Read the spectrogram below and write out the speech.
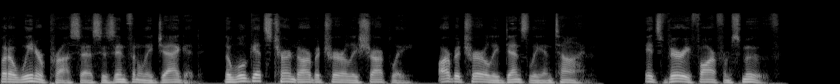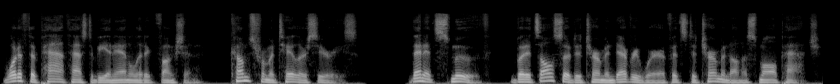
But a Wiener process is infinitely jagged, the wheel gets turned arbitrarily sharply, arbitrarily densely in time. It's very far from smooth. What if the path has to be an analytic function, comes from a Taylor series? Then it's smooth, but it's also determined everywhere if it's determined on a small patch.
